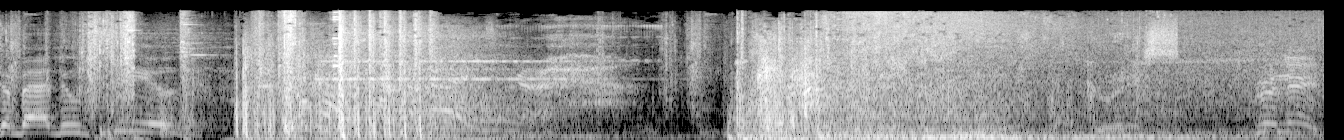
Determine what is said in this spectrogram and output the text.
Crack the bad dude's shield. Grace. Grenade.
